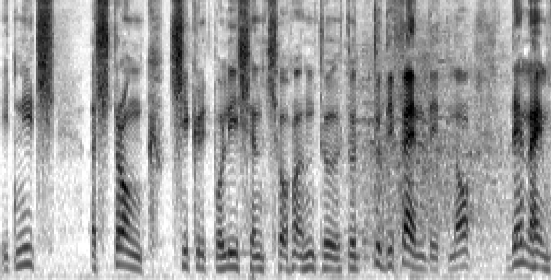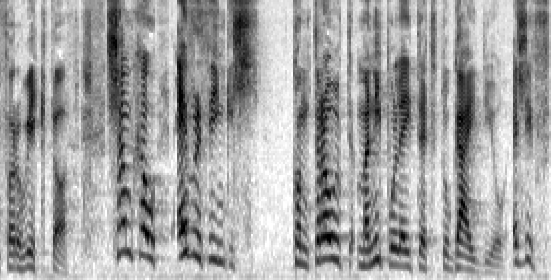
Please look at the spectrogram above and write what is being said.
it needs a strong secret police and so on to, to, to defend it, no? Then I'm for weak thought. Somehow everything is controlled, manipulated to guide you, as if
